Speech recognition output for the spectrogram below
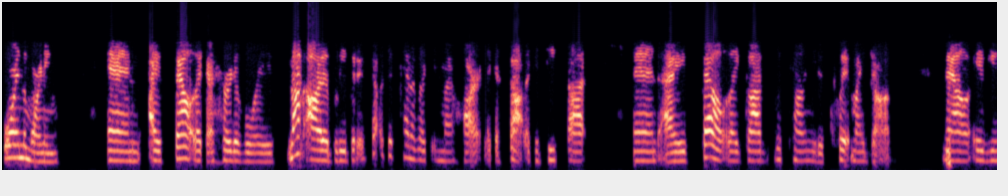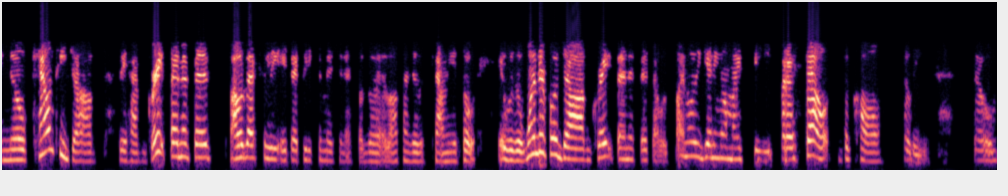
four in the morning, and I felt like I heard a voice, not audibly, but it felt just kind of like in my heart, like a thought, like a deep thought. And I felt like God was telling me to quit my job. Now, if you know county jobs, they have great benefits. I was actually a deputy commissioner for the Los Angeles County. So it was a wonderful job, great benefits. I was finally getting on my feet, but I felt the call to leave. So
